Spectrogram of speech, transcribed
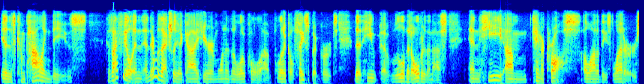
is compiling these because I feel, and, and there was actually a guy here in one of the local uh, political Facebook groups that he uh, was a little bit older than us, and he um, came across a lot of these letters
